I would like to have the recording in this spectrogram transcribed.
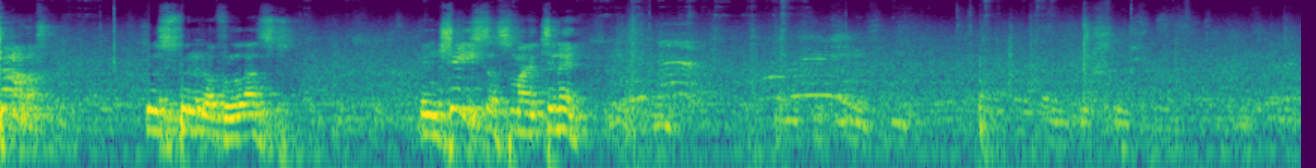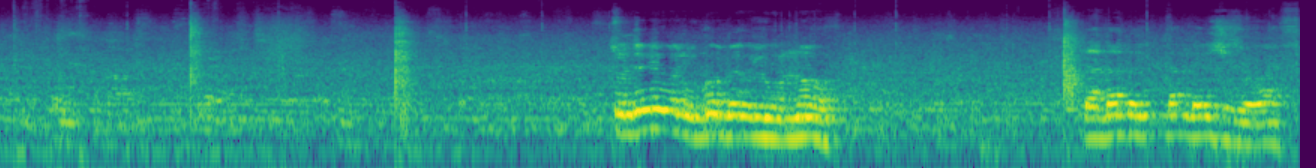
Come out! You spirit of lust. In Jesus' mighty name. Today, when you go back, you will know that that, that lady is your wife.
